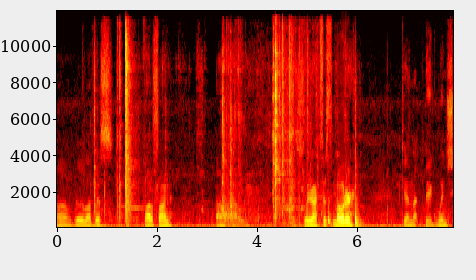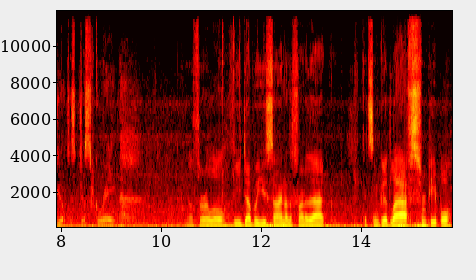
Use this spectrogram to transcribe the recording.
Um, really love this. A lot of fun. Um, this is where you access the motor. Again, that big windshield is just great. You'll throw a little VW sign on the front of that. Get some good laughs from people.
